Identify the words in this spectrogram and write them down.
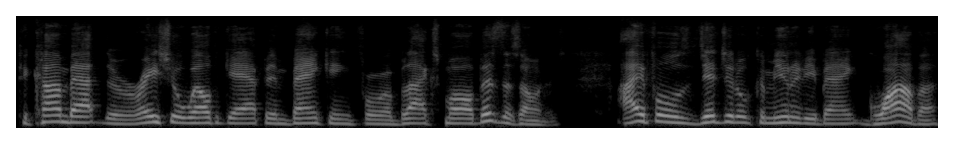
to combat the racial wealth gap in banking for Black small business owners. Ifill's digital community bank, Guava,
